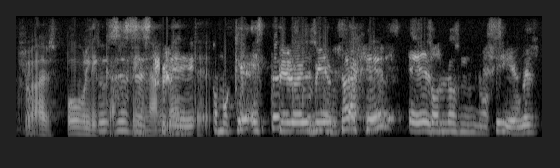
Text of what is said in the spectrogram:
claro, es pública este, finalmente. como que este, Pero el mensaje es, son los nocivos.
